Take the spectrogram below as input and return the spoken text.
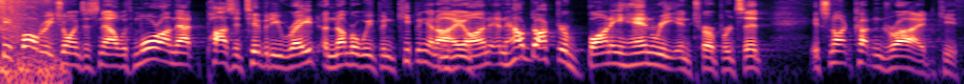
Keith Baldrey joins us now with more on that positivity rate, a number we've been keeping an eye mm-hmm. on, and how Dr. Bonnie Henry interprets it. It's not cut and dried, Keith.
